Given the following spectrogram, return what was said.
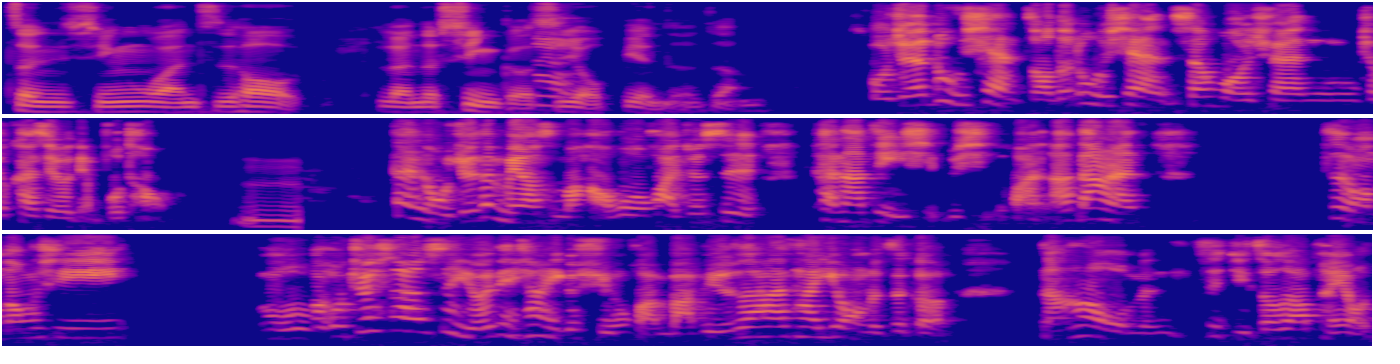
整形完之后，人的性格嗯是有变的，这样？我觉得路线走的路线，生活圈就开始有点不同。嗯，但我觉得没有什么好或坏，就是看他自己喜不喜欢。啊，当然这种东西，我我觉得算是有一点像一个循环吧。比如说他他用了这个，然后我们自己周遭朋友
